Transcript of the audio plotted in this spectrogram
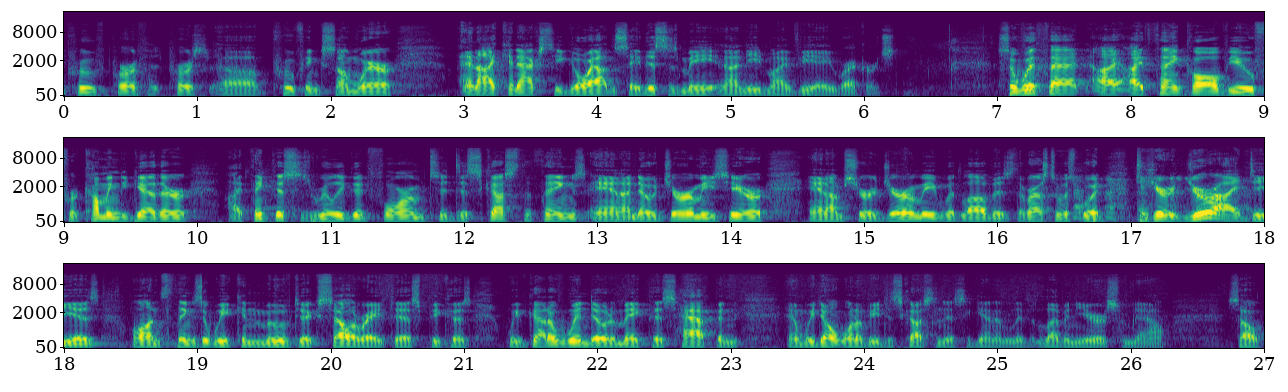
perf- pers- uh, proofing somewhere, and I can actually go out and say, this is me, and I need my VA records. So with that, I, I thank all of you for coming together. I think this is a really good forum to discuss the things, and I know Jeremy's here, and I'm sure Jeremy would love, as the rest of us would, to hear your ideas on things that we can move to accelerate this, because we've got a window to make this happen, and we don't want to be discussing this again in 11 years from now. So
